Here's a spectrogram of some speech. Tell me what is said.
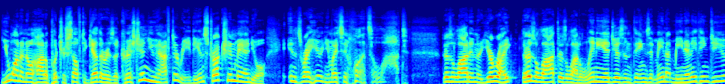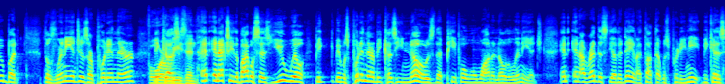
you want to know how to put yourself together as a Christian, you have to read the instruction manual. And it's right here. And you might say, well, that's a lot. There's a lot in there. You're right. There's a lot. There's a lot of lineages and things that may not mean anything to you, but those lineages are put in there For a reason. And, and actually, the Bible says you will. Be, it was put in there because He knows that people will want to know the lineage. And and I read this the other day, and I thought that was pretty neat because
